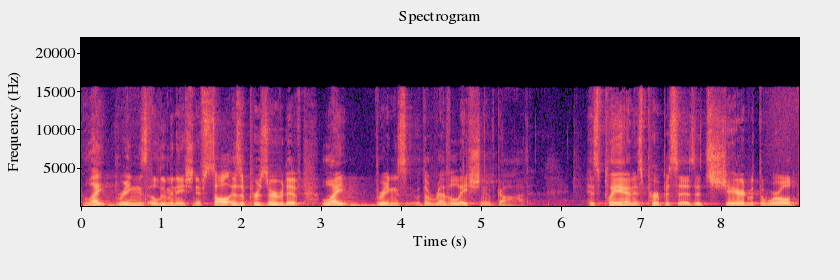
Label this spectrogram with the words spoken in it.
Light brings illumination. If salt is a preservative, light brings the revelation of God. His plan, his purposes, it's shared with the world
